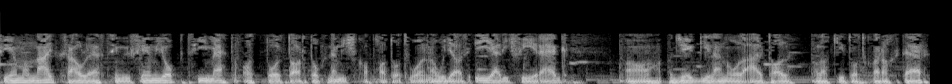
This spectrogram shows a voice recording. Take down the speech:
film, a Nightcrawler című film jobb címet attól tartok nem is kaphatott volna. Ugye az Éjjeli Féreg, a Jake Gyllenhaal által alakított karakter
